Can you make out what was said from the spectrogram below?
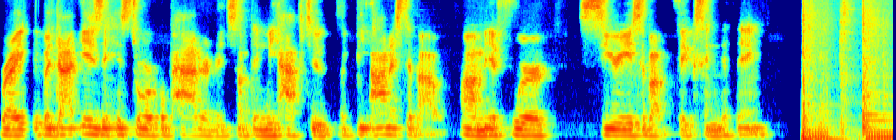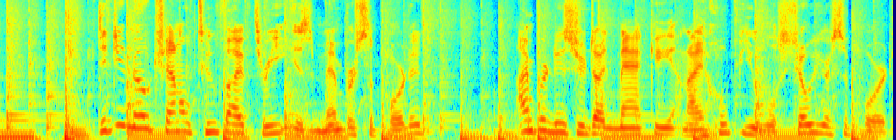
right? But that is a historical pattern. It's something we have to like, be honest about um, if we're serious about fixing the thing. Did you know Channel 253 is member supported? I'm producer Doug Mackey, and I hope you will show your support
